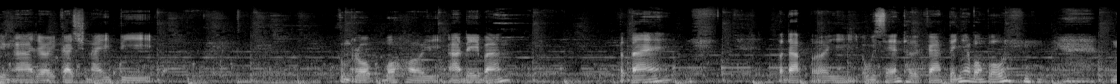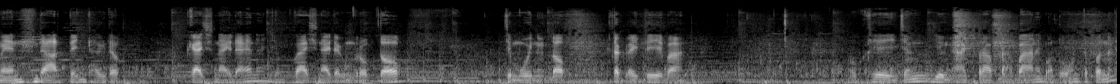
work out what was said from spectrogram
យើងអាចឲ្យកែច្នៃពីគម្របរបស់ហើយ AD បានប៉ុន្តែប្រដាប់ឲ្យអូសែនត្រូវការទិញណាបងប្អូនមិនដាក់ទិញត្រូវតែកែច្នៃដែរណាខ្ញុំកែច្នៃតែគម្របដបជាមួយនឹងដបទឹកអីទេបាទអូខេអញ្ចឹងយើងអាចប្រើប្រាស់បានហើយបងប្អូនតែប៉ុណ្ណឹង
